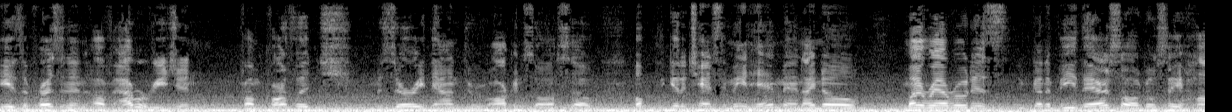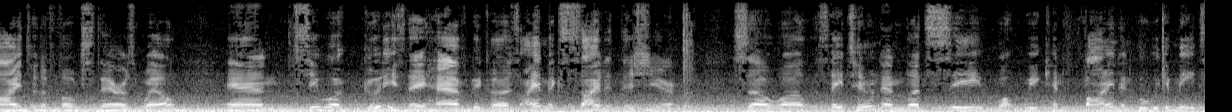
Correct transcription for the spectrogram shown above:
He is the president of our region from Carthage, Missouri, down through Arkansas. So hope to get a chance to meet him, and I know my railroad is going to be there, so I'll go say hi to the folks there as well and see what goodies they have because I am excited this year. So uh, stay tuned and let's see what we can find and who we can meet.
